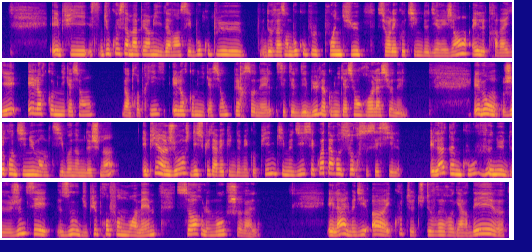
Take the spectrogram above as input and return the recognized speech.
Et puis, du coup, ça m'a permis d'avancer beaucoup plus, de façon beaucoup plus pointue sur les coachings de dirigeants et le travailler et leur communication d'entreprise et leur communication personnelle. C'était le début de la communication relationnelle. Et bon, je continue mon petit bonhomme de chemin. Et puis un jour, je discute avec une de mes copines qui me dit C'est quoi ta ressource, Cécile? Et là, d'un coup, venu de je ne sais où, du plus profond de moi-même, sort le mot cheval. Et là, elle me dit Ah, écoute, tu devrais regarder, euh,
